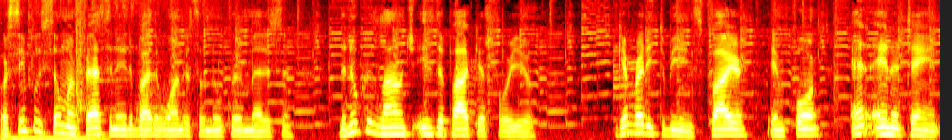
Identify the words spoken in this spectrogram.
or simply someone fascinated by the wonders of nuclear medicine, the Nuclear Lounge is the podcast for you. Get ready to be inspired, informed, and entertained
